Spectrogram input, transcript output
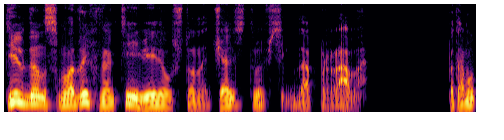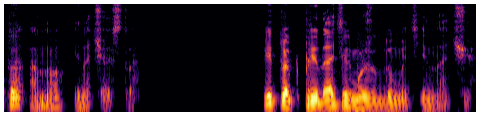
Тильден с молодых ногтей верил, что начальство всегда право. Потому-то оно и начальство. Ведь только предатель может думать иначе.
